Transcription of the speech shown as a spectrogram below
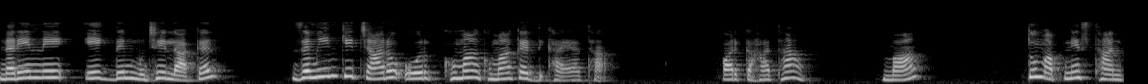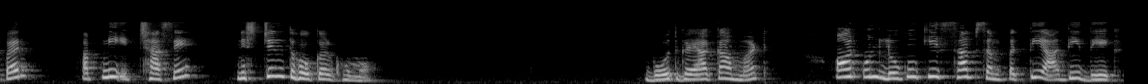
नरेन ने एक दिन मुझे लाकर ज़मीन के चारों ओर घुमा घुमा कर दिखाया था और कहा था, माँ, तुम अपने स्थान पर अपनी इच्छा से निश्चिंत होकर घूमो। बोध गया का मठ और उन लोगों की सब संपत्ति आदि देख,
